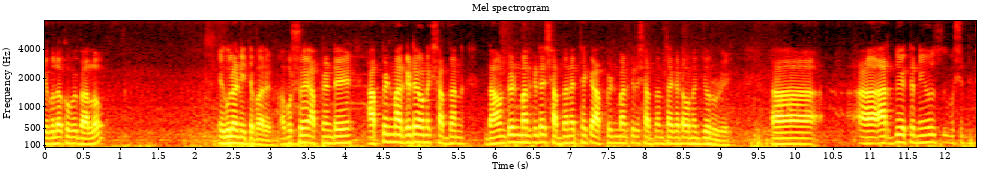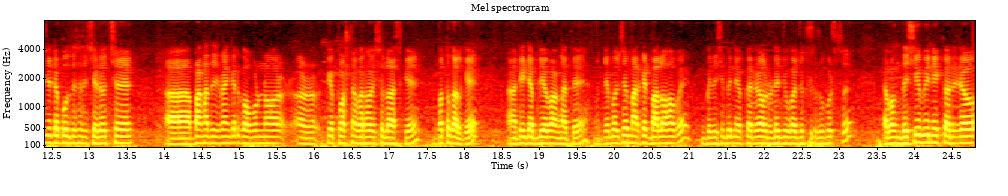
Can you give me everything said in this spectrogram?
যেগুলো খুবই ভালো। এগুলো নিতে পারেন। অবশ্যই আপট্রেন্ডে আপট্রেন্ড মার্কেটে অনেক সাবধান ডাউন ট্রেন্ড মার্কেটে সাবধানের থেকে আপট্রেন্ড মার্কেটে সাবধান থাকাটা অনেক জরুরি। আর দু একটা নিউজ যেটা বলতে চাইছি সেটা হচ্ছে বাংলাদেশ ব্যাংকের গভর্নরকে প্রশ্ন করা হয়েছিল আজকে, গতকালকে ডিডাব্লিউ বাংলাতে, যে বলছে মার্কেট ভালো হবে, বিদেশি বিনিয়োগকারীরা অলরেডি যোগাযোগ শুরু করছে এবং দেশীয় বিনিয়োগকারীরাও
